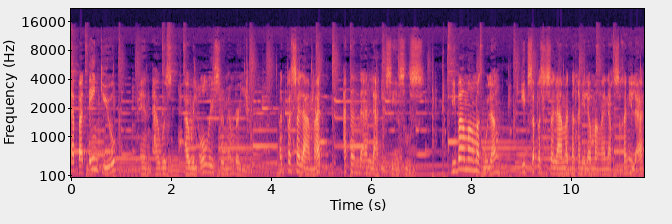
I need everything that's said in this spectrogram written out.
Dapat, thank you, and I, was, I will always remember you magpasalamat at tandaan lagi si Jesus. Di ba mga magulang, higit sa pasasalamat ng kanilang mga anak sa kanila,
